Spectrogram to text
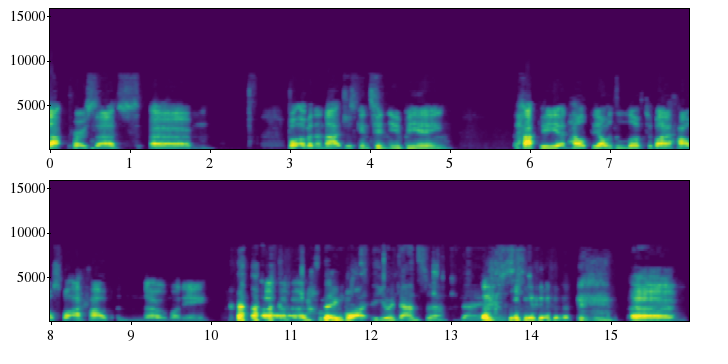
that process. Um but other than that just continue being happy and healthy. I would love to buy a house but i have no money uh, Say what? Are you a dancer? Um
